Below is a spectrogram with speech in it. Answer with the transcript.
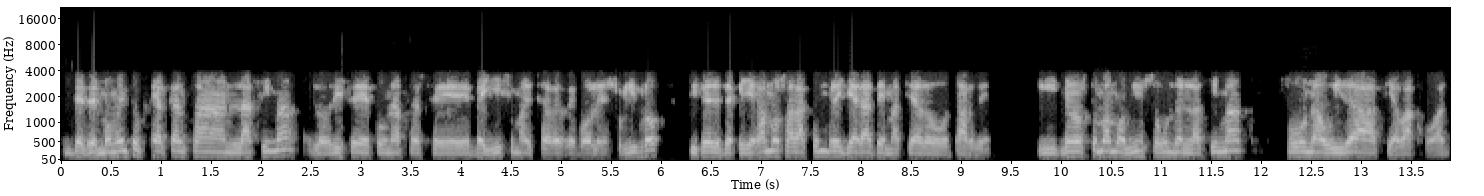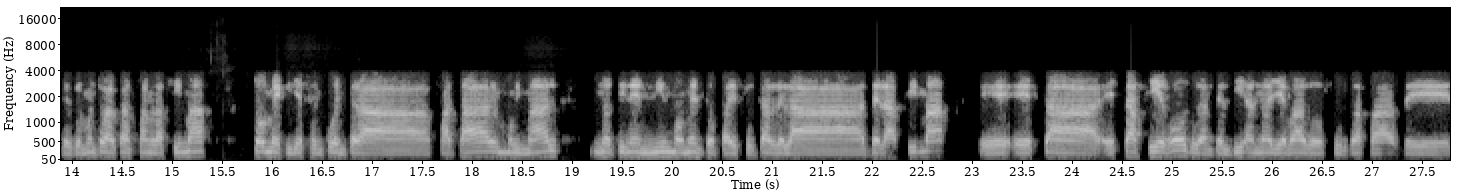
desde el momento que alcanzan la cima, lo dice con una frase bellísima de Isabel Rebol en su libro, dice, desde que llegamos a la cumbre ya era demasiado tarde y no nos tomamos ni un segundo en la cima, fue una huida hacia abajo. Desde el momento que alcanzan la cima, Tomek ya se encuentra fatal, muy mal, no tiene ni un momento para disfrutar de la, de la cima, eh, está, está ciego, durante el día no ha llevado sus gafas de,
